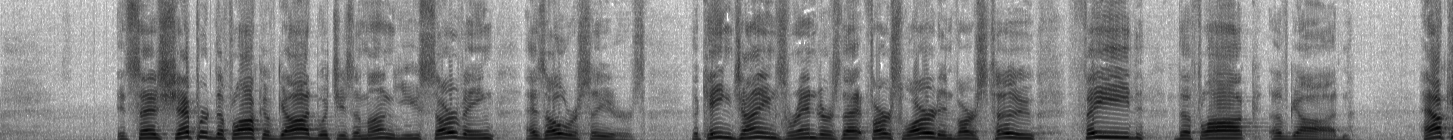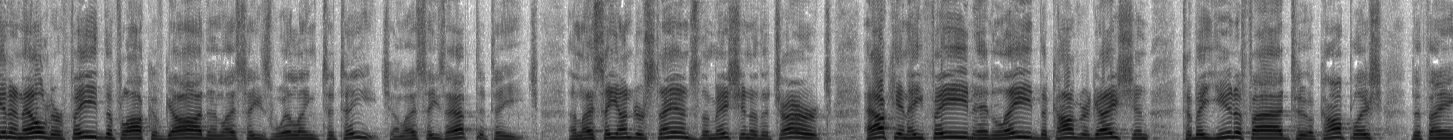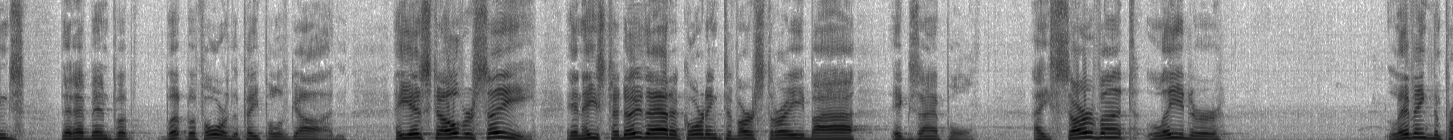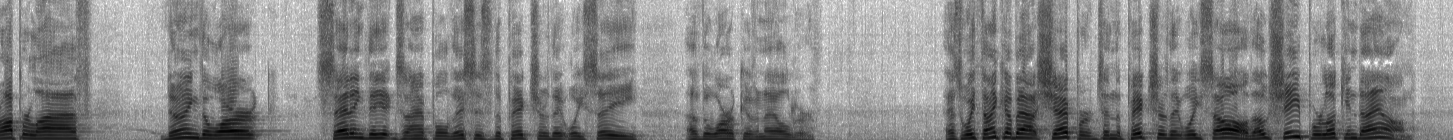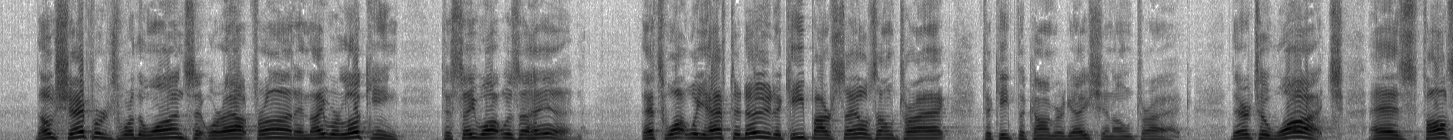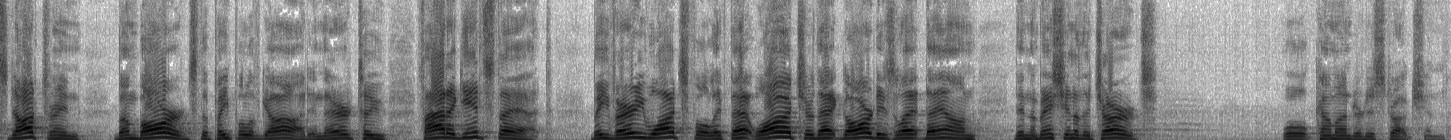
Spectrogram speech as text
It says, "Shepherd the flock of God which is among you, serving as overseers." The King James renders that first word in verse 2, "Feed the flock of God." How can an elder feed the flock of God unless he's willing to teach, unless he's apt to teach, unless he understands the mission of the church? How can he feed and lead the congregation to be unified to accomplish the things that have been put, put before the people of God? He is to oversee, and he's to do that according to verse 3 by example. A servant leader living the proper life, doing the work, setting the example. This is the picture that we see of the work of an elder. As we think about shepherds in the picture that we saw, those sheep were looking down. Those shepherds were the ones that were out front and they were looking to see what was ahead. That's what we have to do to keep ourselves on track, to keep the congregation on track. They're to watch as false doctrine bombards the people of God, and they're to fight against that. Be very watchful. If that watch or that guard is let down, then the mission of the church will come under destruction.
